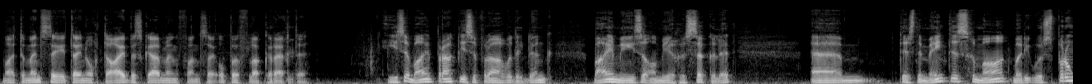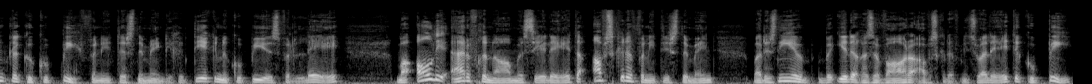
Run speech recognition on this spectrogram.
maar ten minste het hy nog daai beskerming van sy oppervlakregte. Hier's 'n baie praktiese vraag wat ek dink baie mense al mee gesukkel het. Ehm um, testament is gemaak, maar die oorspronklike kopie van die testament, die getekende kopie is verlê, maar al die erfgename sê hulle het 'n afskrif van die testament, maar dis nie 'n beëdig as 'n ware afskrif nie. So hulle het 'n kopie.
